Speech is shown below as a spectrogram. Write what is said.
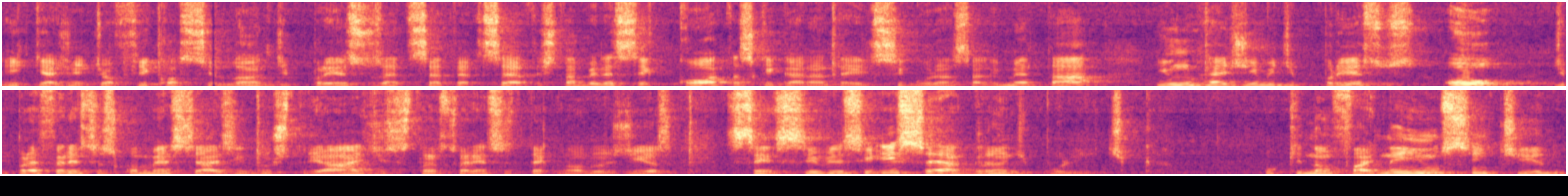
em que a gente fica oscilando de preços, etc, etc. Estabelecer cotas que garantem a segurança alimentar e um regime de preços ou de preferências comerciais industriais, de transferências de tecnologias sensíveis. Isso é a grande política. O que não faz nenhum sentido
